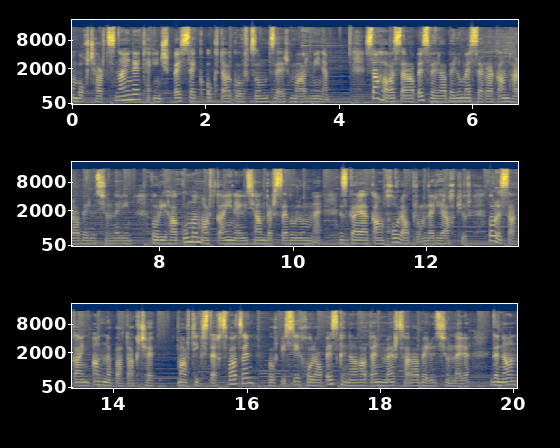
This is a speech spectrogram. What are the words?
Ամբողջ հարցն այն է, թե ինչպես եք օգտագործում ձեր մարմինը։ Սա հավասարապես վերաբերում է սեռական հարաբերություններին, որի հակումը մարդկային էության դրսևորումն է, զգայական խոր ապրումների աղբյուր, որը սակայն աննպատակ չէ։ Մարդիկ ստեղծված են, որpիսի խորապես գնահատեն մերց հարաբերությունները, գնան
